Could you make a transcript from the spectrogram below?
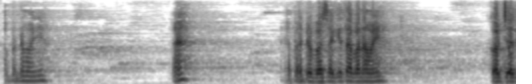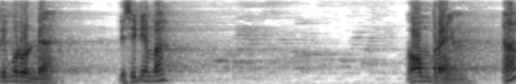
Apa namanya? Eh? Apa ada bahasa kita apa namanya? Kalau Jawa Timur ronda. Di sini apa? Ngompreng. Hah?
